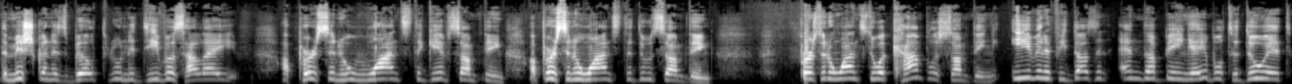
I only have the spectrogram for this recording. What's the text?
The Mishkan is built through Nedivus Halev. A person who wants to give something, a person who wants to do something, person who wants to accomplish something, even if he doesn't end up being able to do it,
